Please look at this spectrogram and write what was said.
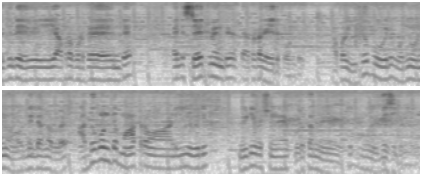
ഇതിന്റെ ഈ അവിടെ കൊടുത്തതിന്റെ അതിന്റെ സ്റ്റേറ്റ്മെന്റ് അവരുടെ പോകുന്നുണ്ട് അപ്പോൾ ഇതുപോലും ഒന്നും ഒന്നും ആവുന്നില്ല എന്നുള്ളത് അതുകൊണ്ട് മാത്രമാണ് ഈ ഒരു വീഡിയോ വിഷനെ കൊടുക്കാൻ വേണ്ടിയിട്ട് ഞങ്ങൾ ഉദ്ദേശിക്കുന്നത്.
